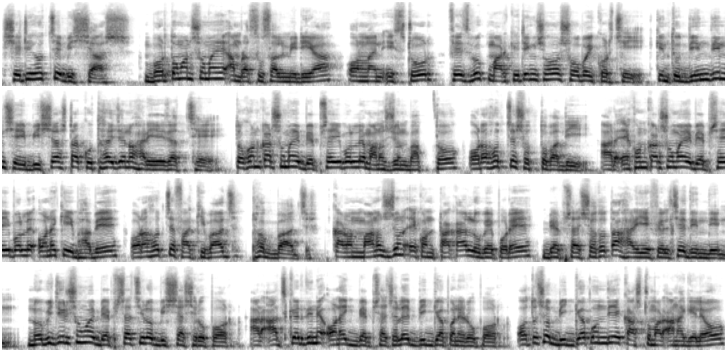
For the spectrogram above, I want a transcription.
সেটি হচ্ছে বিশ্বাস। বর্তমান সময়ে আমরা social media, online store, Facebook marketing সহ সবই করছি, কিন্তু দিন দিন সেই বিশ্বাসটা কোথায় যেন হারিয়ে যাচ্ছে। তখনকার সময়ে ব্যবসায়ী বললে মানুষজন ভাবত, ওরা হচ্ছে সত্যবাদী। আর এখনকার সময়ে ব্যবসায়ী বললে অনেকেই ভাবে, ওরা হচ্ছে ফাঁকিবাজ ঠকবাজ কারণ মানুষজন এখন টাকা লোভে পড়ে, ব্যবসায় সততা হারিয়ে ফেলছে দিন দিন। নবীজির সময় ব্যবসা ছিল বিশ্বাসের উপর, আর আজকের দিনে অনেক ব্যবসা চলে বিজ্ঞাপনের উপর। অথচ বিজ্ঞাপন দিয়ে কাস্টমার আনা গেলেও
